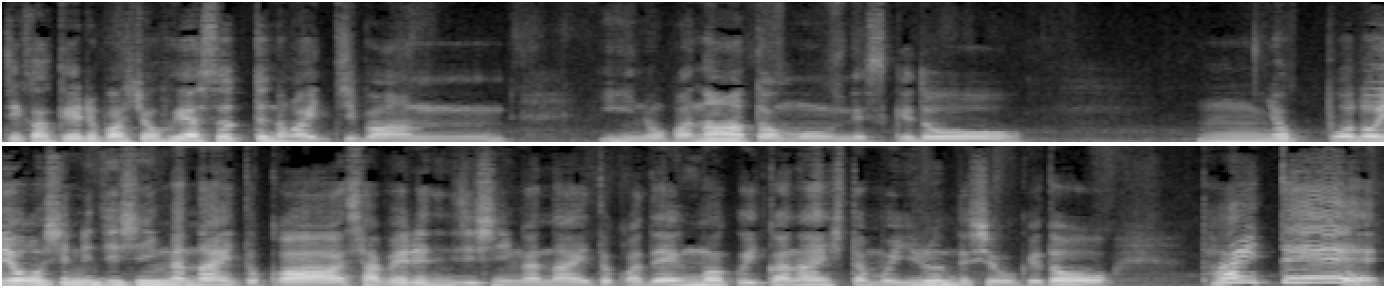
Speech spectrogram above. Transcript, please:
出かける場所を増やすっていうのが一番いいのかなとは思うんですけど、うん、よっぽど容姿に自信がないとか、喋りに自信がないとかでうまくいかない人もいるんでしょうけど、大抵、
